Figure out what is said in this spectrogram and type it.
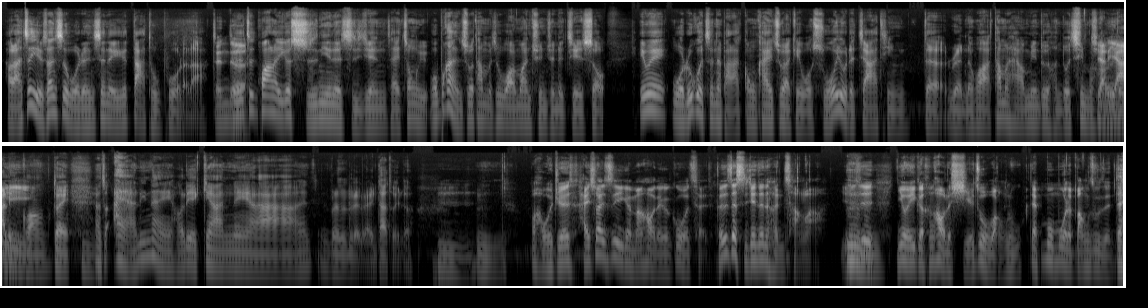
好啦，这也算是我人生的一个大突破了啦。真的，就是这花了一个十年的时间，才终于，我不敢说他们是完完全全的接受，因为我如果真的把它公开出来给我所有的家庭的人的话，他们还要面对很多亲朋好友的压力眼光，对，他说，哎呀，你那好劣干那啊，不不不不，一大堆的，嗯，嗯，哇，我觉得还算是一个蛮好的一个过程，可是这时间真的很长啊。也就是嗯你有一个很好的协作网络，在默默的帮助着你。对，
